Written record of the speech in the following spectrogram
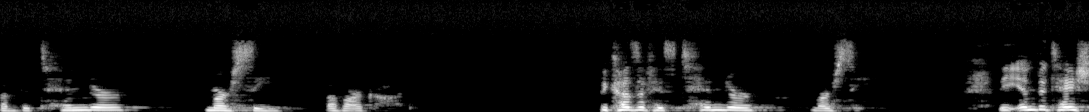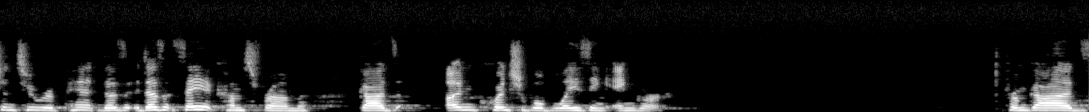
of the tender mercy of our God. Because of his tender mercy. The invitation to repent does it doesn't say it comes from God's unquenchable blazing anger. From God's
